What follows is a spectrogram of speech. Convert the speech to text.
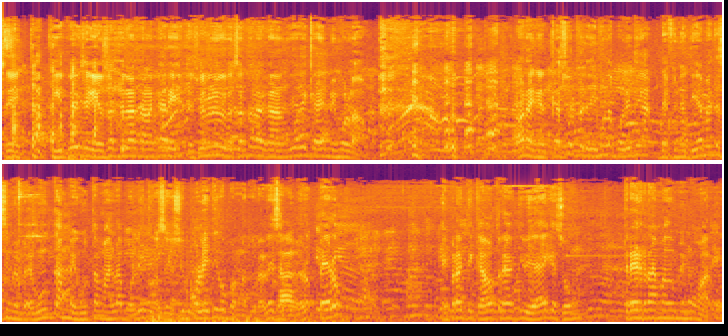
Sí, Kiko dice que yo salté la talanquera y soy el único que salta la talanquera y cae del mismo lado. Ahora, en el caso del periodismo y la política, definitivamente si me preguntas, me gusta más la política. O sea, yo soy un político por naturaleza, pero, pero he practicado tres actividades que son tres ramas de un mismo árbol.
